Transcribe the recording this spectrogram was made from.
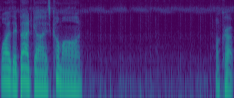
Why are they bad guys? Come on. Oh crap.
